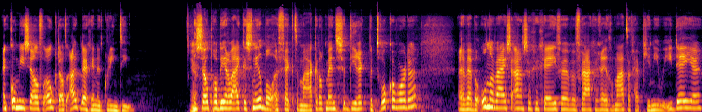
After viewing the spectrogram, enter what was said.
En kom je zelf ook dat uitleggen in het Green Team. Ja. Dus zo proberen we eigenlijk een sneeuwbaleffect te maken. Dat mensen direct betrokken worden. Uh, we hebben onderwijs aan ze gegeven. We vragen regelmatig, heb je nieuwe ideeën?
